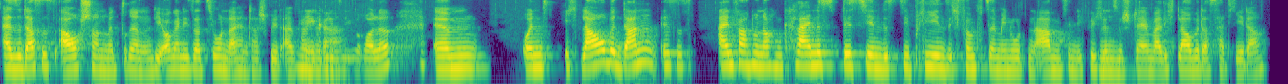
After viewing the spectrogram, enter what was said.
Also das ist auch schon mit drin. Die Organisation dahinter spielt einfach Mega. eine riesige Rolle. Ähm, und ich glaube, dann ist es einfach nur noch ein kleines bisschen Disziplin, sich 15 Minuten abends in die Küche mhm. zu stellen, weil ich glaube, das hat jeder.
